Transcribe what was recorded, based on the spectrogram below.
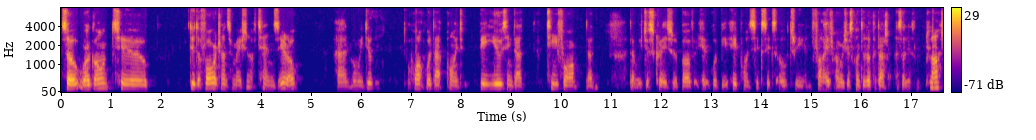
So we're going to do the forward transformation of 10, 0, and when we do, what would that point be using that T form that that we just created above, it would be 8.6603 and 5, and we're just going to look at that as a little plot.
